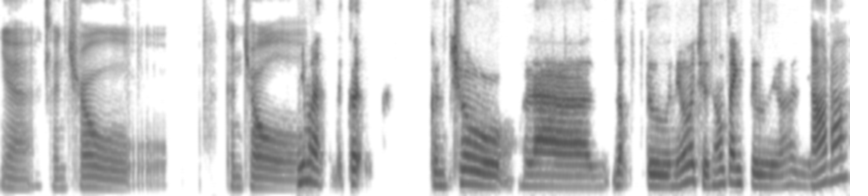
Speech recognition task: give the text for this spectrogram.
Yeah, control. Control. nhưng mà c- control là động từ nếu mà chuyển sang danh từ thì nó là gì nó đó.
